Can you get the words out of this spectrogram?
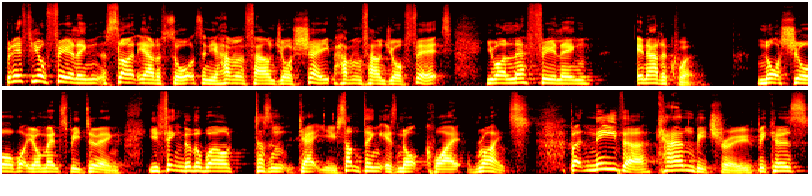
But if you're feeling slightly out of sorts and you haven't found your shape, haven't found your fit, you are left feeling inadequate not sure what you're meant to be doing. You think that the world doesn't get you. Something is not quite right. But neither can be true because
